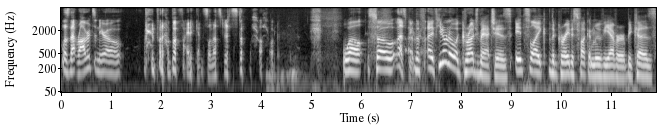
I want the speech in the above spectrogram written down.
Was that Robert De Niro could put up a fight against Sylvester Stallone? Well, so Let's be uh, the, if you don't know what Grudge Match is, it's like the greatest fucking movie ever because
